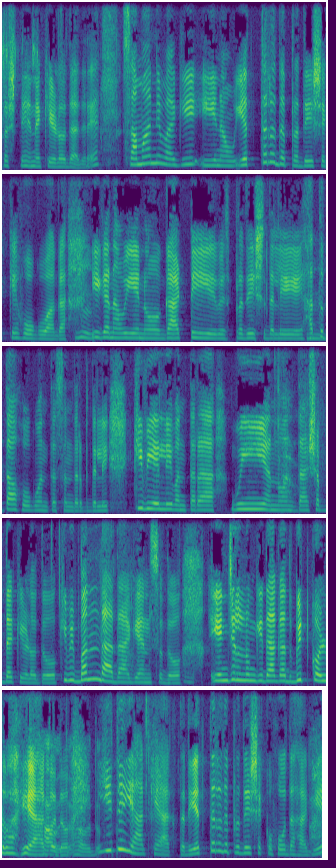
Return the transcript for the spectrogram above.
ಪ್ರಶ್ನೆಯನ್ನ ಕೇಳೋದಾದ್ರೆ ಸಾಮಾನ್ಯವಾಗಿ ಈ ನಾವು ಎತ್ತರದ ಪ್ರದೇಶಕ್ಕೆ ಹೋಗುವಾಗ ಈಗ ನಾವು ಏನು ಘಾಟಿ ಪ್ರದೇಶದಲ್ಲಿ ಹತ್ತುತ್ತಾ ಹೋಗುವಂತ ಸಂದರ್ಭದಲ್ಲಿ ಕಿವಿಯಲ್ಲಿ ಒಂಥರ ಗುಯಿ ಅನ್ನುವಂತ ಶಬ್ದ ಕೇಳೋದು ಕಿವಿ ಬಂದಾದ ಹಾಗೆ ಅನ್ಸೋದು ಎಂಜಲ್ ನುಂಗಿದಾಗ ಅದು ಬಿಟ್ಕೊಳ್ಳುವ ಹಾಗೆ ಆಗೋದು. ಇದು ಯಾಕೆ ಆಗ್ತದೆ? ಎತ್ತರದ ಪ್ರದೇಶಕ್ಕೆ ಹೋದ ಹಾಗೆ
